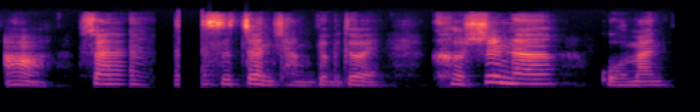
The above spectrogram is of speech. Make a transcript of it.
啊，算是正常，对不对？可是呢，我们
